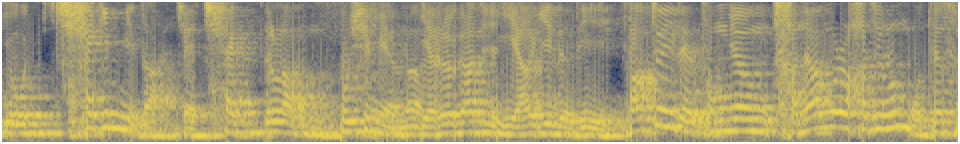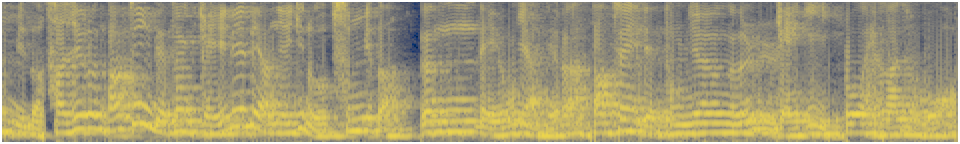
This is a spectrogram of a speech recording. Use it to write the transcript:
이 책입니다. 제 책을 한번 보시면 여러 가지 이야기들이 박정희 대통령 찬양을 하지는 못했습니다. 사실은 박정희 대통령 개인에 대한 얘기는 없습니다. 그런 내용이 아니라 박정희 대통령을 계기로 해가지고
